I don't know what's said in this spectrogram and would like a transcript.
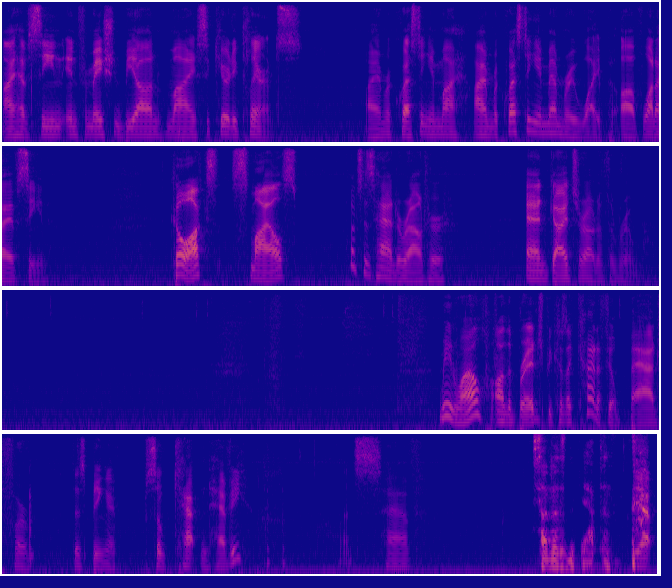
I have seen information beyond my security clearance. I am requesting a my I am requesting a memory wipe of what I have seen. Coax smiles, puts his hand around her, and guides her out of the room. Meanwhile, on the bridge, because I kind of feel bad for this being a so captain heavy, let's have So does the captain. yep.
